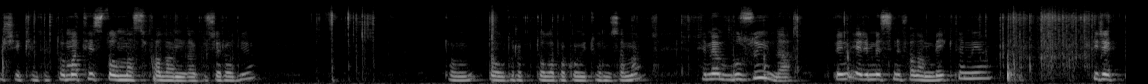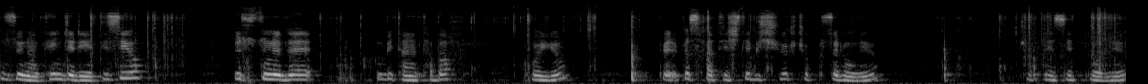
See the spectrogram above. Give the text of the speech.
bu şekilde. Domates dolması falan da güzel oluyor. Dol- Doldurup dolaba koyduğum zaman. Hemen buzuyla ben erimesini falan beklemiyorum. Direkt buzuyla tencereye diziyor. Üstüne de bir tane tabak koyuyor. Böyle kısık ateşte pişiyor. Çok güzel oluyor. Çok lezzetli oluyor.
